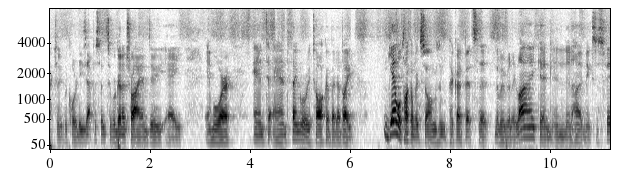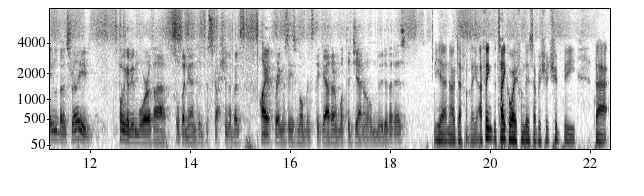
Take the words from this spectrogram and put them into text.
actually record these episodes. So we're going to try and do a a more end to end thing where we talk a bit about yeah, we'll talk about songs and pick out bits that, that we really like and, and, and how it makes us feel, but it's really it's probably going to be more of a open ended discussion about how it brings these moments together and what the general mood of it is. Yeah, no, definitely. I think the takeaway from this episode should be that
